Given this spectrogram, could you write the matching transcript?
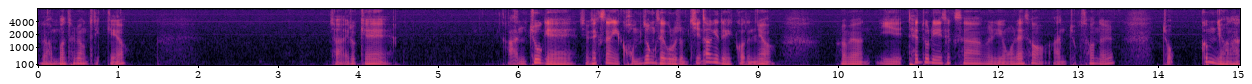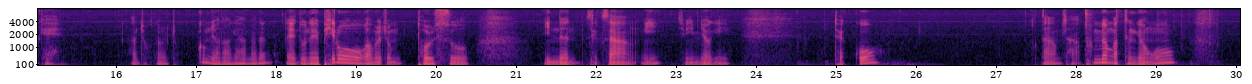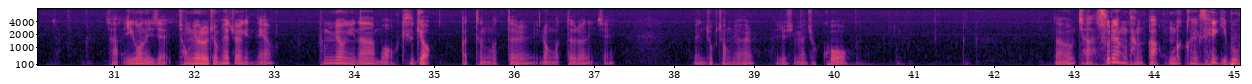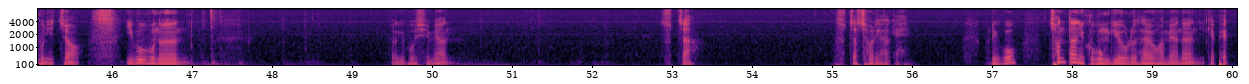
이거 한번 설명드릴게요. 자 이렇게 안쪽에 지금 색상이 검정색으로 좀 진하게 되어 있거든요. 그러면 이 테두리 색상을 이용을 해서 안쪽 선을 조금 연하게 안쪽 선을 조금 연하게 하면은 네, 눈의 피로감을 좀 덜 수 있는 색상이 지금 입력이 됐고 그 다음 자 품명 같은 경우 자 이거는 이제 정렬을 좀 해줘야겠네요. 품명이나 뭐 규격 같은 것들 이런 것들은 이제 왼쪽 정렬 해주시면 좋고. 다음 자 수량 단가 공급 가격 색 이 부분 있죠? 이 부분은 여기 보시면 숫자 숫자 처리하게. 그리고 천 단위 구분 기호를 사용하면은 이렇게 100,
